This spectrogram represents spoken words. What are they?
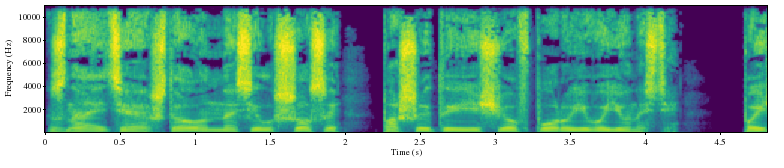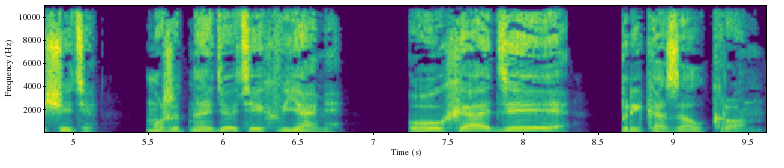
Знаете, что он носил шоссы пошитые еще в пору его юности. Поищите, может, найдете их в яме». «Уходи!» — приказал Крон.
